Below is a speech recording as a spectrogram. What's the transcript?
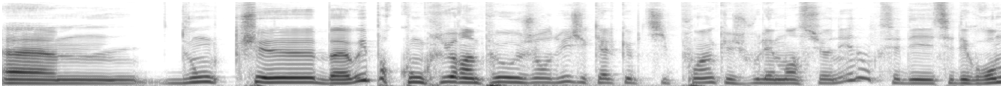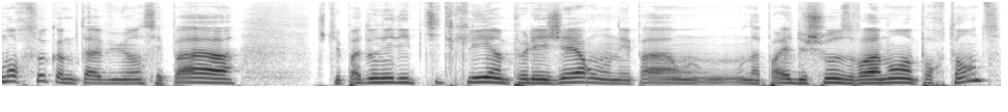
Euh, donc, euh, bah oui, pour conclure un peu aujourd'hui, j'ai quelques petits points que je voulais mentionner. Donc, c'est des, des, gros morceaux comme tu as vu. Hein. C'est pas, je t'ai pas donné des petites clés un peu légères. On n'est pas, on, a parlé de choses vraiment importantes.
